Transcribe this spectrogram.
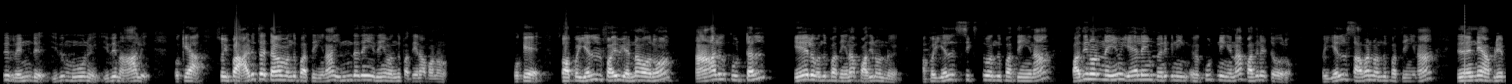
இது ரெண்டு இது மூணு இது நாலு. ஓகே ஸோ இப்போ அடுத்த டேர்ம் வந்து பாத்தீங்கன்னா இந்ததையும் இதையும் வந்து பாத்தீங்கன்னா பண்ணணும். ஓகே ஸோ அப்போ எல் ஃபைவ் என்ன வரும்? நாலு கூட்டல் ஏழு வந்து பாத்தீங்கன்னா பதினொன்னு. அப்ப எல் சிக்ஸ் வந்து பாத்தீங்கன்னா பதினொன்னையும் ஏழையும் பெருக்கு நீங்க கூட்டினீங்கன்னா பதினெட்டு வரும். இப்போ எல் செவன் வந்து பாத்தீங்கன்னா இது ரெண்டையும் அப்படியே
